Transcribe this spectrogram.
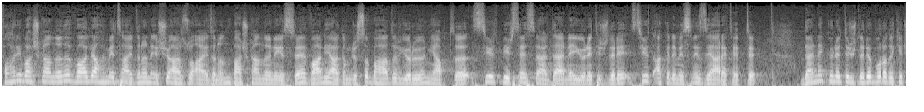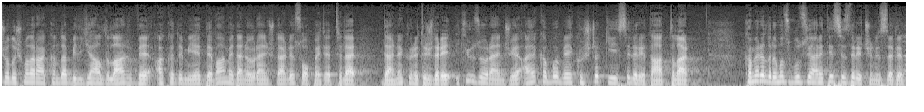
Fahri Başkanlığı'nı Vali Ahmet Aydın'ın eşi Arzu Aydın'ın, başkanlığını ise Vali Yardımcısı Bahadır Yörük'ün yaptığı Siirt Bir Ses Ver Derneği yöneticileri Siirt Akademisi'ni ziyaret etti. Dernek yöneticileri buradaki çalışmalar hakkında bilgi aldılar ve akademiye devam eden öğrencilerle sohbet ettiler. Dernek yöneticileri 200 öğrenciye ayakkabı ve kışlık giysileri dağıttılar. Kameralarımız bu ziyareti sizler için izledi.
